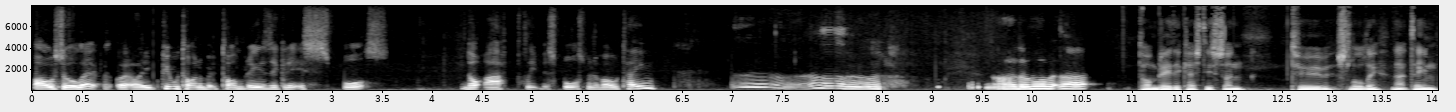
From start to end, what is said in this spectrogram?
Also, let, like people talking about Tom Brady as the greatest sports, not athlete, but sportsman of all time. Uh, I don't know about that. Tom Brady kissed his son too slowly that time.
